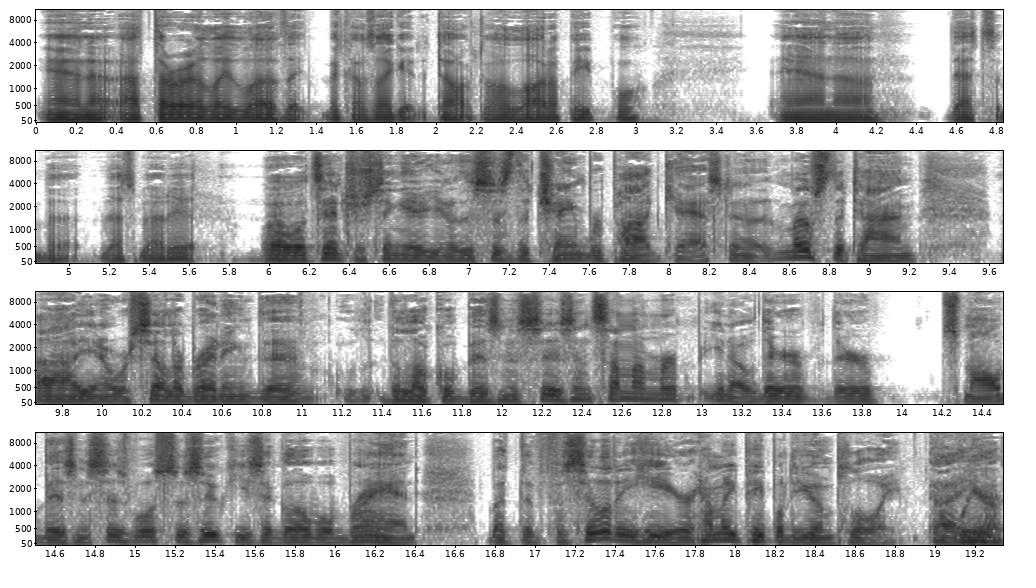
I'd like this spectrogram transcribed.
and I, I thoroughly love it because I get to talk to a lot of people, and uh, that's about that's about it. Well, what's interesting, you know, this is the Chamber podcast, and most of the time, uh, you know, we're celebrating the the local businesses, and some of them are, you know, they're they're small businesses. Well, Suzuki's a global brand, but the facility here, how many people do you employ uh, here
